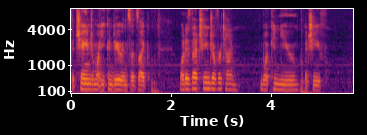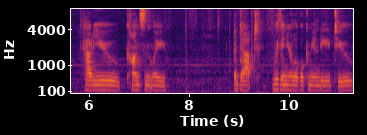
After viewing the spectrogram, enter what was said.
the change and what you can do and so it's like what is that change over time? What can you achieve? How do you constantly adapt within your local community to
